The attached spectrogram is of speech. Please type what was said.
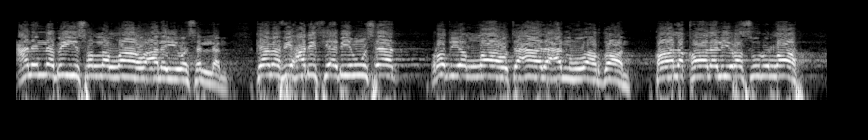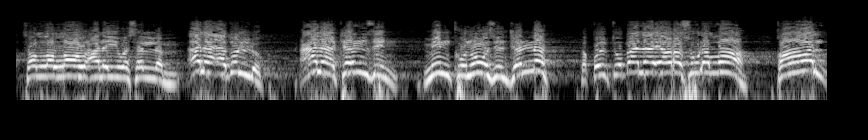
عن النبي صلى الله عليه وسلم كما في حديث أبي موسى رضي الله تعالى عنه وأرضاه. قال قال لي رسول الله صلى الله عليه وسلم ألا أدلك على كنز من كنوز الجنة؟ فقلت بلى يا رسول الله. قال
